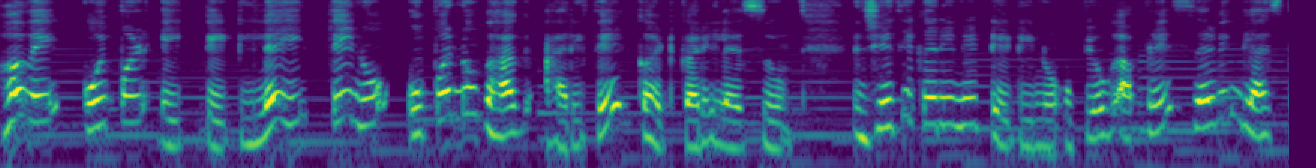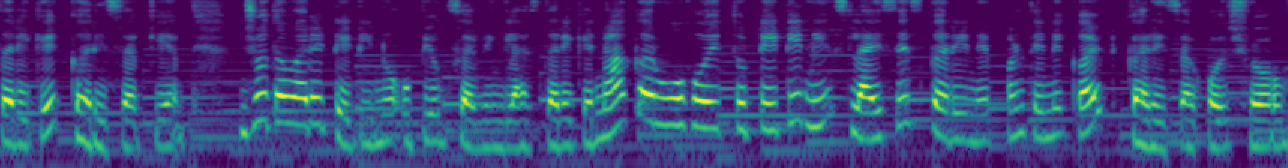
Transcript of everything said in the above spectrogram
હવે કોઈ પણ એક ટેટી લઈ તેનો ઉપરનો ભાગ આ રીતે કટ કરી લેશું. જેથી કરીને ટેટીનો ઉપયોગ આપણે સર્વિંગ ગ્લાસ તરીકે કરી શકીએ. જો તમારે ટેટીનો ઉપયોગ સર્વિંગ ગ્લાસ તરીકે ના કરવો હોય, તો ટેટીની સ્લાઇસીસ કરીને પણ તેને કટ કરી શકો છો.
